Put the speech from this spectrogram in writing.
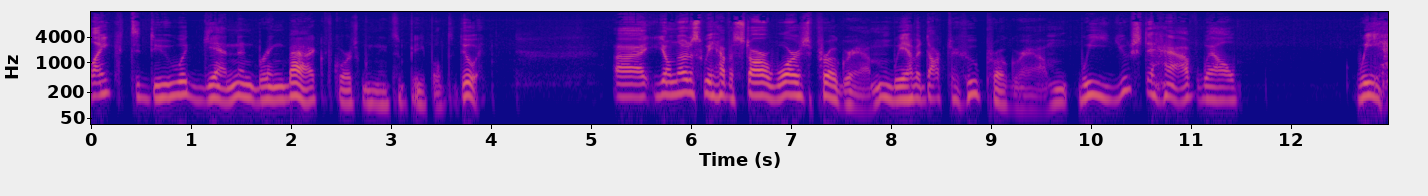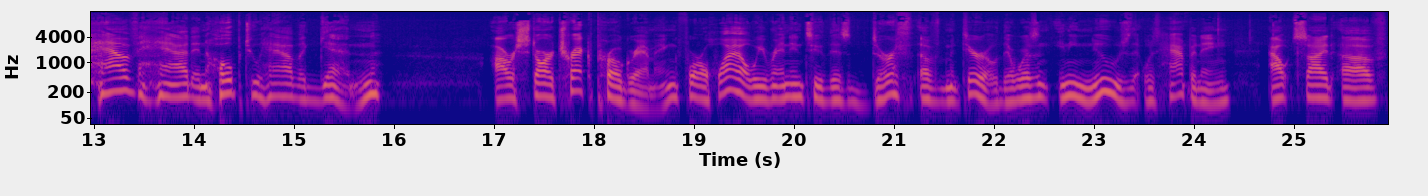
like to do again and bring back. Of course, we need some people to do it. Uh, you'll notice we have a Star Wars program, we have a Doctor Who program. We used to have, well, we have had and hope to have again our Star Trek programming, for a while we ran into this dearth of material. There wasn't any news that was happening outside of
